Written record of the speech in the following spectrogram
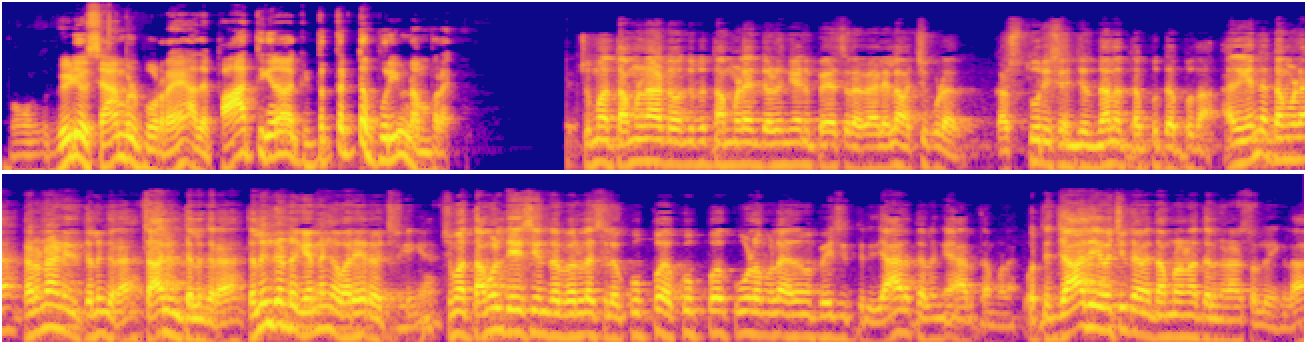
இப்போ உங்களுக்கு ஒரு வீடியோ சாம்பிள் போடுறேன். அதை பார்த்தீங்கன்னா கிட்டத்தட்ட புரியும் நம்புகிறேன் சும்மா தமிழ்நாட்டை வந்துட்டு தமிழன் தெலுங்குன்னு பேசுகிற வேலையெல்லாம் வச்சுக்கூடாது. கஸ்தூரி செஞ்சிருந்தாலும் தப்பு தப்பு தான் அது என்ன தமிழ? கருணாநிதி தெலுங்குறா ஸ்டாலின் தெலுங்குறா தெலுங்குன்றக்கு என்னங்க வரையற வச்சிருக்கீங்க? சும்மா தமிழ் தேசியன்ற பேர்ல சில குப்பை குப்பை கூலம் எல்லாம் எதுவும் பேசி தெரியுது. யார் தெலுங்கு யார் தமிழ? ஒருத்தர் ஜாதியை வச்சுட்டு அவன் தமிழனா தெலுங்குனா சொல்லுவீங்களா?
